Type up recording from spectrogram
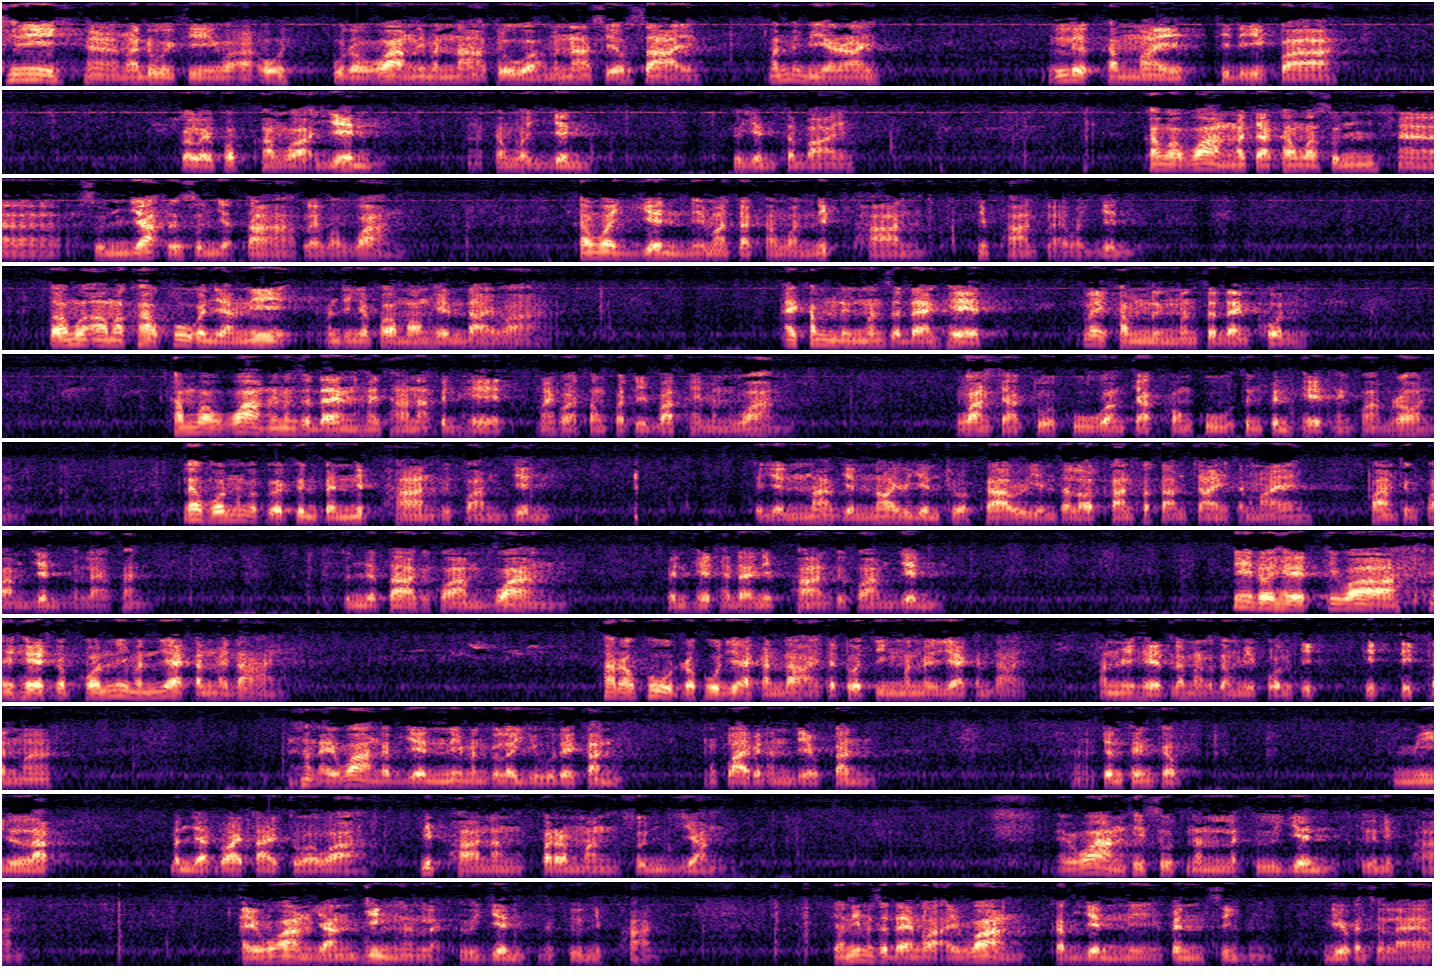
ที่นี่มาดูอีกทีว่า โอ้ยผู้เราว่างนี่มันน่ากลัว มันน่าเสียวซ่าย มันไม่มีอะไร เลือกคำใหม่ที่ดีกว่า ก็เลยพบคำว่า เย็นคำว่าเย็น คือเย็นสบายคำว่าว่างมาจากคำว่าสุญสุญญะหรือสุญญาตาแปลว่าว่างคำว่าเย็นนี่มาจากคำว่านิพพาน นิพพานแปลว่าเย็น ต่อเมื่อเอามาเข้าคู่กันอย่างนี้ มันจึงจะพอมองเห็นได้ว่า ไอ้คำหนึ่งมันแสดงเหตุไล่คำหนึ่งมันแสดงผลคำว่าว่างนี่มันแสดงในฐานะเป็นเหตุไม่ว่าต้องปฏิบัติให้มันว่าง ว่างจากตัวกูว่างจากของกู ซึ่งเป็นเหตุแห่งความร้อน แล้วผลมันก็เกิดขึ้นเป็นนิพพานคือความเย็น จะเย็นมากเย็นน้อยหรือเย็นชั่วคราวหรือเย็นตลอดการก็ตามใจแต่หมายความถึงความเย็นกันแล้วกัน สุญญตาคือความว่าง เป็นเหตุให้ได้นิพพานคือความเย็น นี่โดยเหตุที่ว่าเหตุกับผลนี่มันแยกกันไม่ได้ ถ้าเราพูดเราพูดแยกกันได้ แต่ตัวจริงมันไม่แยกกันได้ มันมีเหตุแล้วมันก็ต้องมีผลติดติดติดกันมา นั่นไอ้ว่างกับเย็นนี่มันก็เลยอยู่ด้วยกัน มันกลายเป็นอันเดียวกัน จนถึงกับมีหลักบัญญัติไว้ตายตัวว่า นิพพานังปรมังสุญญังไอ้ว่างที่สุดนั่นแหละคือเย็นคือนิพพาน ไอ้ว่างอย่างยิ่งนั่นแหละคือเย็นก็คือนิพพาน อย่างนี้มันแสดงว่าไอ้ว่างกับเย็นนี่เป็นสิ่ง เดียวกันเสียแล้ว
